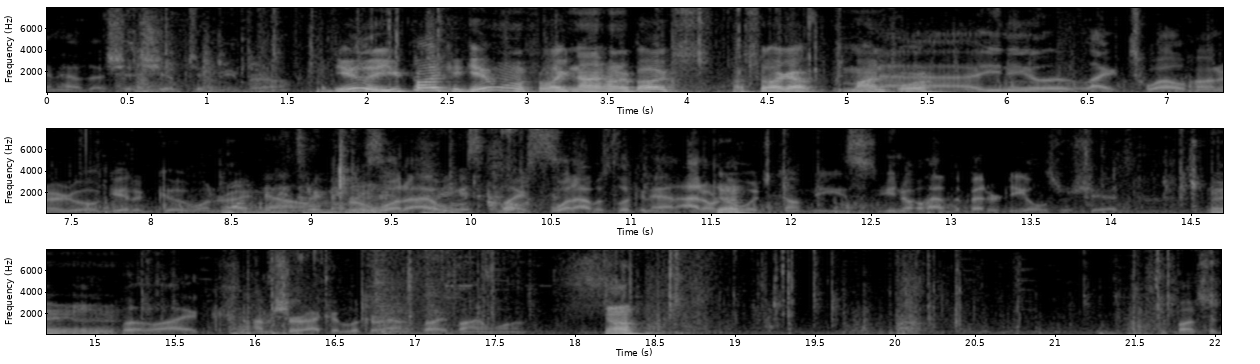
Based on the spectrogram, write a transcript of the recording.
and have that shit shipped to me, bro. Ideally, you probably could get one for like nine hundred bucks. That's what I got mine for. You need like twelve hundred to get a good one right One now. For what I like, what I was looking at. I don't Okay. know which companies you know have the better deals or shit, Uh, but like I'm sure I could look around and probably find one. no, A bunch of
